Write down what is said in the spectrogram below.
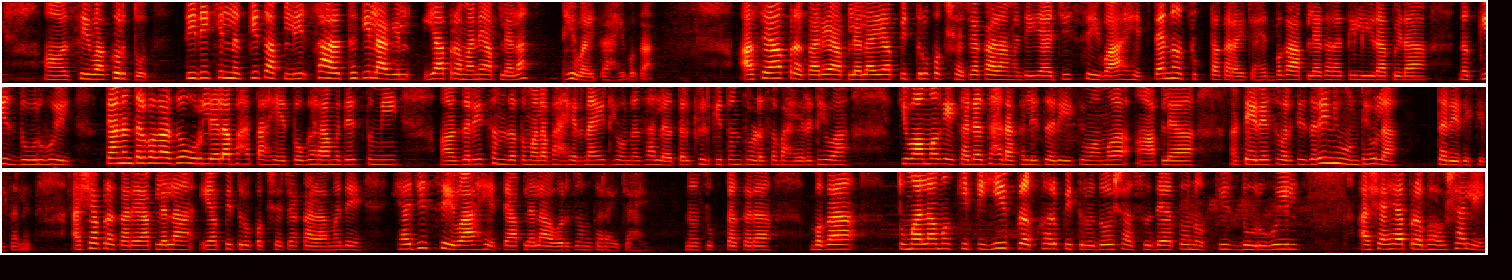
सेवा करतो ती देखील नक्कीच आपली सार्थकी लागेल याप्रमाणे आपल्याला ठेवायचं आहे बघा. अशा प्रकारे आपल्याला या पितृपक्षाच्या काळामध्ये या जी सेवा आहेत त्या न चुकता करायच्या आहेत. बघा आपल्या घरातील इडापिडा नक्कीच दूर होईल. त्यानंतर बघा जो उरलेला भात आहे तो घरामध्येच तुम्ही जरी समजा तुम्हाला बाहेर नाही ठेवणं झालं तर खिडकीतून थोडंसं बाहेर ठेवा. किंवा मग एखाद्या झाडाखाली जरी किंवा मग आपल्या टेरेसवरती जरी नेऊन ठेवला तरी देखील चालेल. अशा प्रकारे आपल्याला या पितृपक्षाच्या काळामध्ये ह्या जी सेवा आहेत त्या आपल्याला आवर्जून करायच्या आहेत. न चुकता करा. बघा तुम्हाला मग कितीही प्रखर पितृदोष असू द्या तो नक्कीच दूर होईल. अशा ह्या प्रभावशाली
